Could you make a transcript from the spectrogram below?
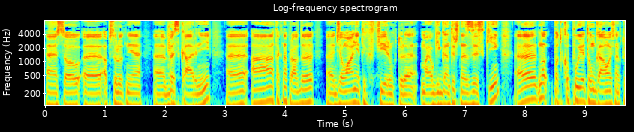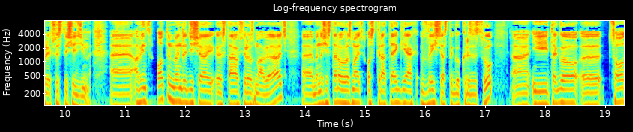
e, są e, absolutnie e, bezkarni, e, a tak naprawdę e, działanie tych firm, które mają gigantyczne zyski, e, no, podkopuje tą gałąź, na której wszyscy siedzimy. E, a więc o tym będę dzisiaj e, starał się rozmawiać. E, będę się starał rozmawiać o strategiach wyjścia z tego kryzysu e, i tego, e, co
